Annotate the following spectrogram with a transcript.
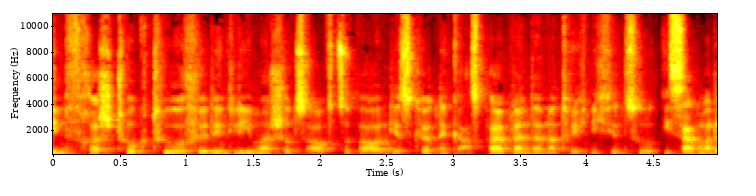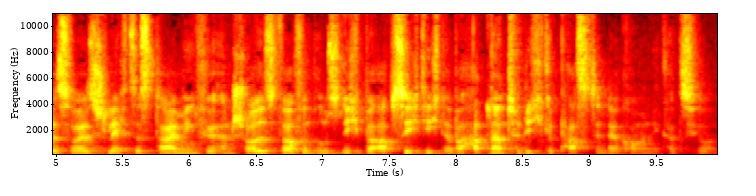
Infrastruktur für den Klimaschutz aufzubauen. Jetzt gehört eine Gaspipeline dann natürlich nicht hinzu. Ich sag mal, das war jetzt schlechtes Timing für Herrn Scholz, war von uns nicht beabsichtigt beabsichtigt, aber hat natürlich gepasst in der Kommunikation.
